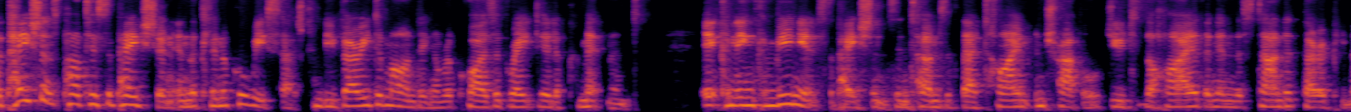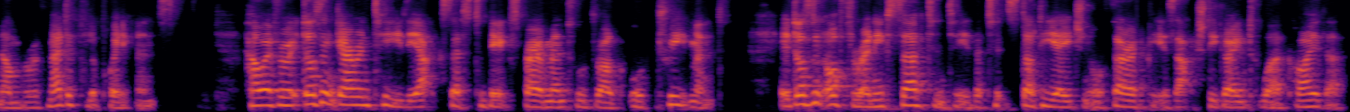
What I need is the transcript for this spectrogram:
The patient's participation in the clinical research can be very demanding and requires a great deal of commitment. It can inconvenience the patients in terms of their time and travel due to the higher than in the standard therapy number of medical appointments. However, it doesn't guarantee the access to the experimental drug or treatment. It doesn't offer any certainty that its study agent or therapy is actually going to work either.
